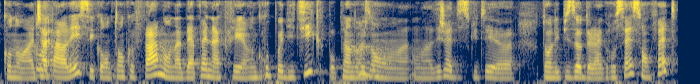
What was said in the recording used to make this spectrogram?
qu'on en a déjà Ouais. parlé, c'est qu'en tant que femme on a de la peine à créer un groupe politique pour plein de raisons. On a, on a déjà discuté euh, dans l'épisode de la grossesse en fait.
